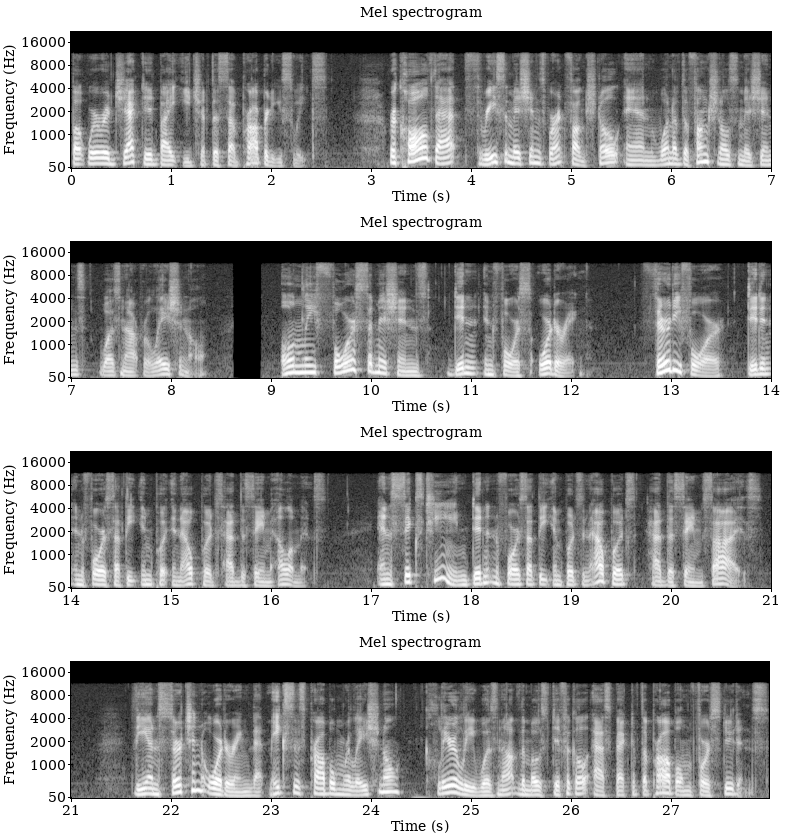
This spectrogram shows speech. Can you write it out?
but were rejected by each of the subproperty suites. Recall that three submissions weren't functional and one of the functional submissions was not relational. Only four submissions didn't enforce ordering. 34 didn't enforce that the input and outputs had the same elements. And 16 didn't enforce that the inputs and outputs had the same size. The uncertain ordering that makes this problem relational clearly was not the most difficult aspect of the problem for students.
